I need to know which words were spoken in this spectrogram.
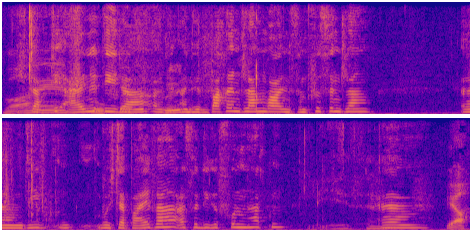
2. Ich glaube, die eine, Stufe die da fünf. an dem Bach entlang war, an diesem Fluss entlang, ähm, die, wo ich dabei war, als wir die gefunden hatten, ähm, ja.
